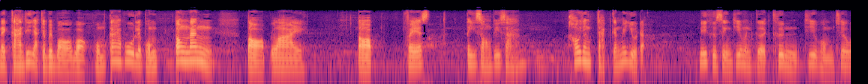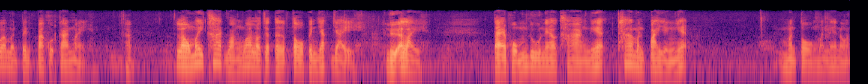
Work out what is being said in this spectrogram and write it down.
ในการที่อยากจะไปบอกบอก ผมกล้าพูดเลย ผมต้องนั่งตอบไลน์ตอบเฟซตีสองตีสามเขายังจัดกันไม่หยุดอะ นี่คือสิ่งที่มันเกิดขึ้นที่ผมเชื่อว่ามันเป็นปรากฏการณ์ใหม่ครับ เราไม่คาดหวังว่าเราจะเติบโตเป็นยักษ์ใหญ่หรืออะไร แต่ผมดูแนวทางเนี้ยถ้ามันไปอย่างเนี้ยมันโตมันแน่นอน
